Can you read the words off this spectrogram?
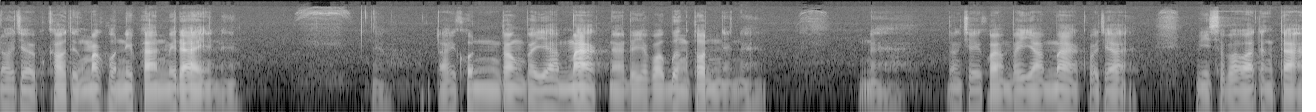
เราจะเข้าถึงมรรคผลนิพพานไม่ได้นะนะหลายคนต้องพยายามมากนะโดยเฉพาะเบื้องต้นเนี่ยนะนะต้องใช้ความพยายามมากกว่าจะมีสภาวะต่าง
